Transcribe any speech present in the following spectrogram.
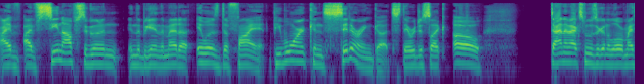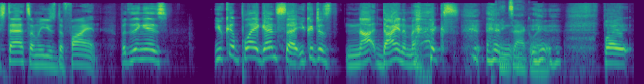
I've I've seen Obstagoon in, in the beginning of the meta. It was defiant. People weren't considering guts. They were just like, oh, Dynamax moves are gonna lower my stats. I'm gonna use Defiant. But the thing is, you could play against that. You could just not Dynamax. And- Exactly. but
